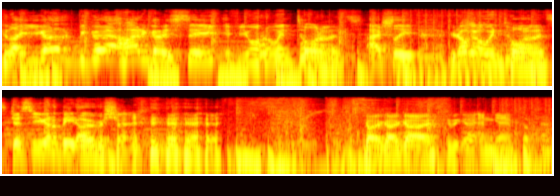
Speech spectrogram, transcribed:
like, you gotta be good at hide and go seek if you want to win tournaments. Actually, you're not gonna win tournaments, just you're gonna beat Overstrand. go, go, go. Here we go, end game, top 10.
